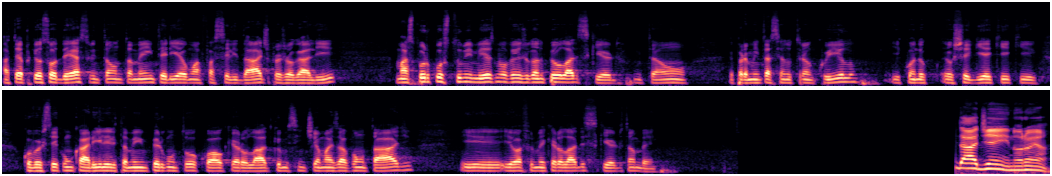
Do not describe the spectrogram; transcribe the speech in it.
até porque eu sou destro, então também teria uma facilidade para jogar ali. Mas por costume mesmo eu venho jogando pelo lado esquerdo. Então para mim está sendo tranquilo. E quando eu, cheguei aqui, que conversei com o Carilho, ele também me perguntou qual que era o lado que eu me sentia mais à vontade. E, eu afirmei que era o lado esquerdo também. Idade, hein, Noronha?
